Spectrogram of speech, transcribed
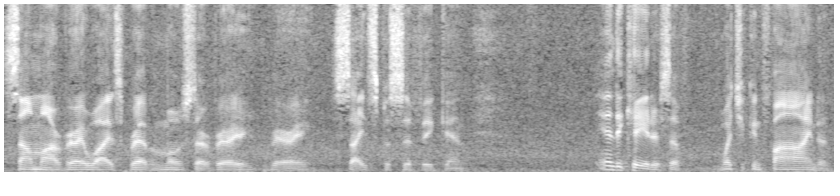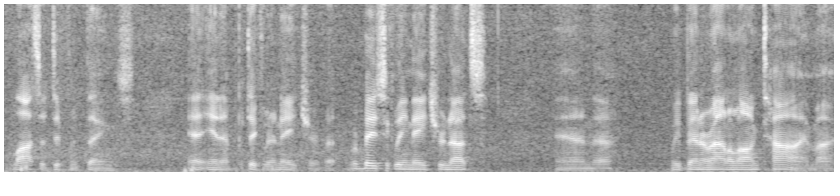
some are very widespread, but most are very, very site-specific and indicators of what you can find and lots of different things in, in a particular nature. But we're basically nature nuts and uh, we've been around a long time. I,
